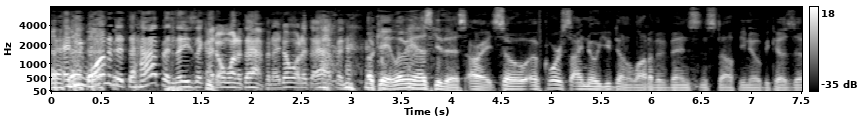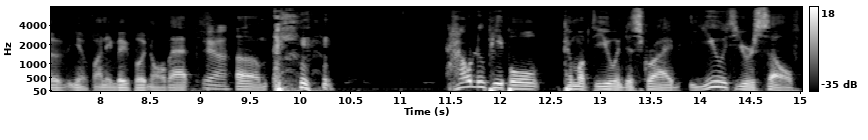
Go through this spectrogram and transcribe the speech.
and he wanted it to happen. Then he's like, I don't want it to happen. I don't want it to happen. Okay, let me ask you this. All right, so of course I know you've done a lot of events and stuff, you know, because of you know finding Bigfoot and all that. Yeah. Um, how do people come up to you and describe you to yourself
